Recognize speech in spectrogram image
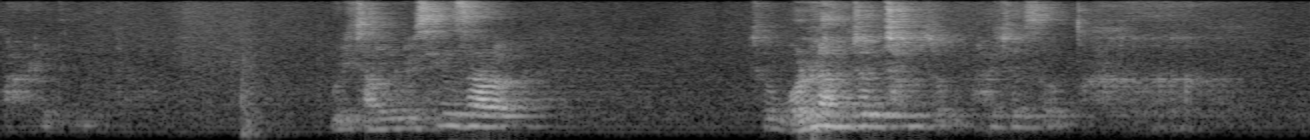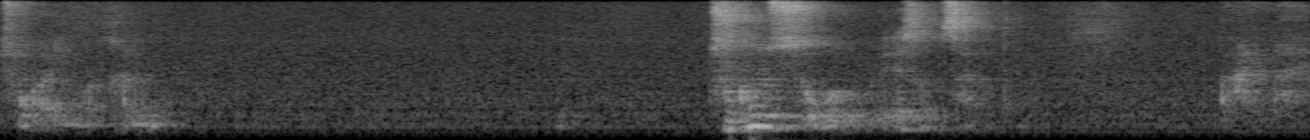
말이 됩니다. 우리 장로님 생사, 저 월남전 참석하셔서 총알이 막 하는 죽음 속에서 살았다. 빨라요.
